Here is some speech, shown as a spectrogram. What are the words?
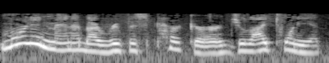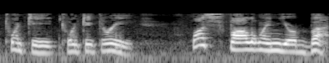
Morning Manna by Rufus Parker, July 20th, 2023. What's following your but?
